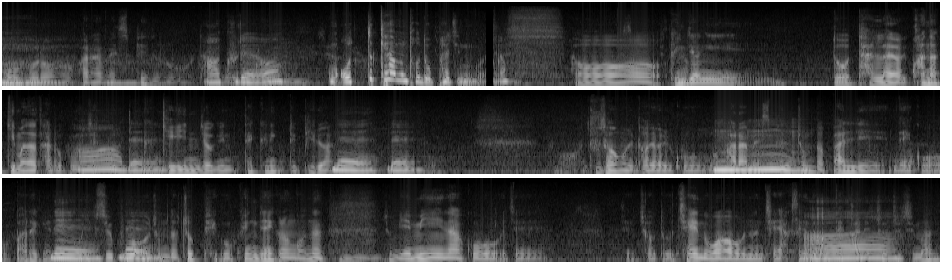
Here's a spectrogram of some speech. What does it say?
호흡으로 바람의 스피드로. 아 그래요? 그럼 어떻게 하면 더 높아지는 거예요? 어 굉장히 또 달라요. 관악기마다 다르고 아, 이제 뭐 네. 그 개인적인 테크닉도 필요한데 네, 네. 뭐 두성을 더 열고 뭐 음. 바람의 스피드를 좀 더 빨리 내고 빠르게 네, 내고 입술 구멍을 네. 좀더 좁히고 굉장히 그런 거는 음. 좀 예민하고 이제 저도 제 노하우는 제 학생들한테 아. 가르쳐 주지만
